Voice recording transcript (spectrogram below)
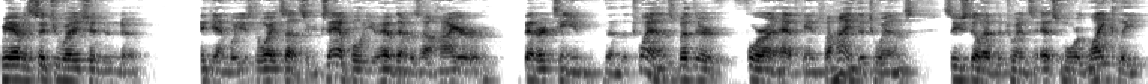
We have a situation, again, we'll use the White Sox as an example. You have them as a higher, better team than the Twins, but they're four and a half games behind the Twins. So you still have the Twins as more likely.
